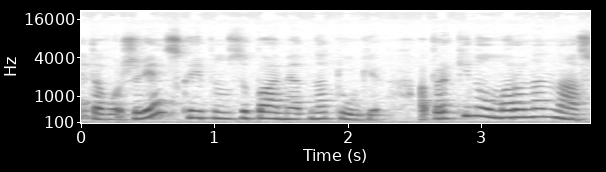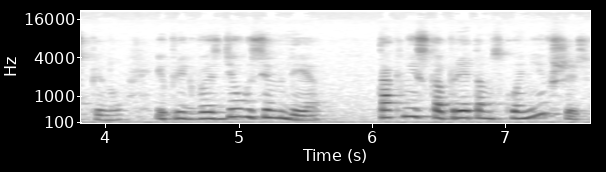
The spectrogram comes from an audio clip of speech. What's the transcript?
того, жрец, скрипнув зубами от натуги, опрокинул Маруна на спину и пригвоздил к земле, так низко при этом склонившись,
